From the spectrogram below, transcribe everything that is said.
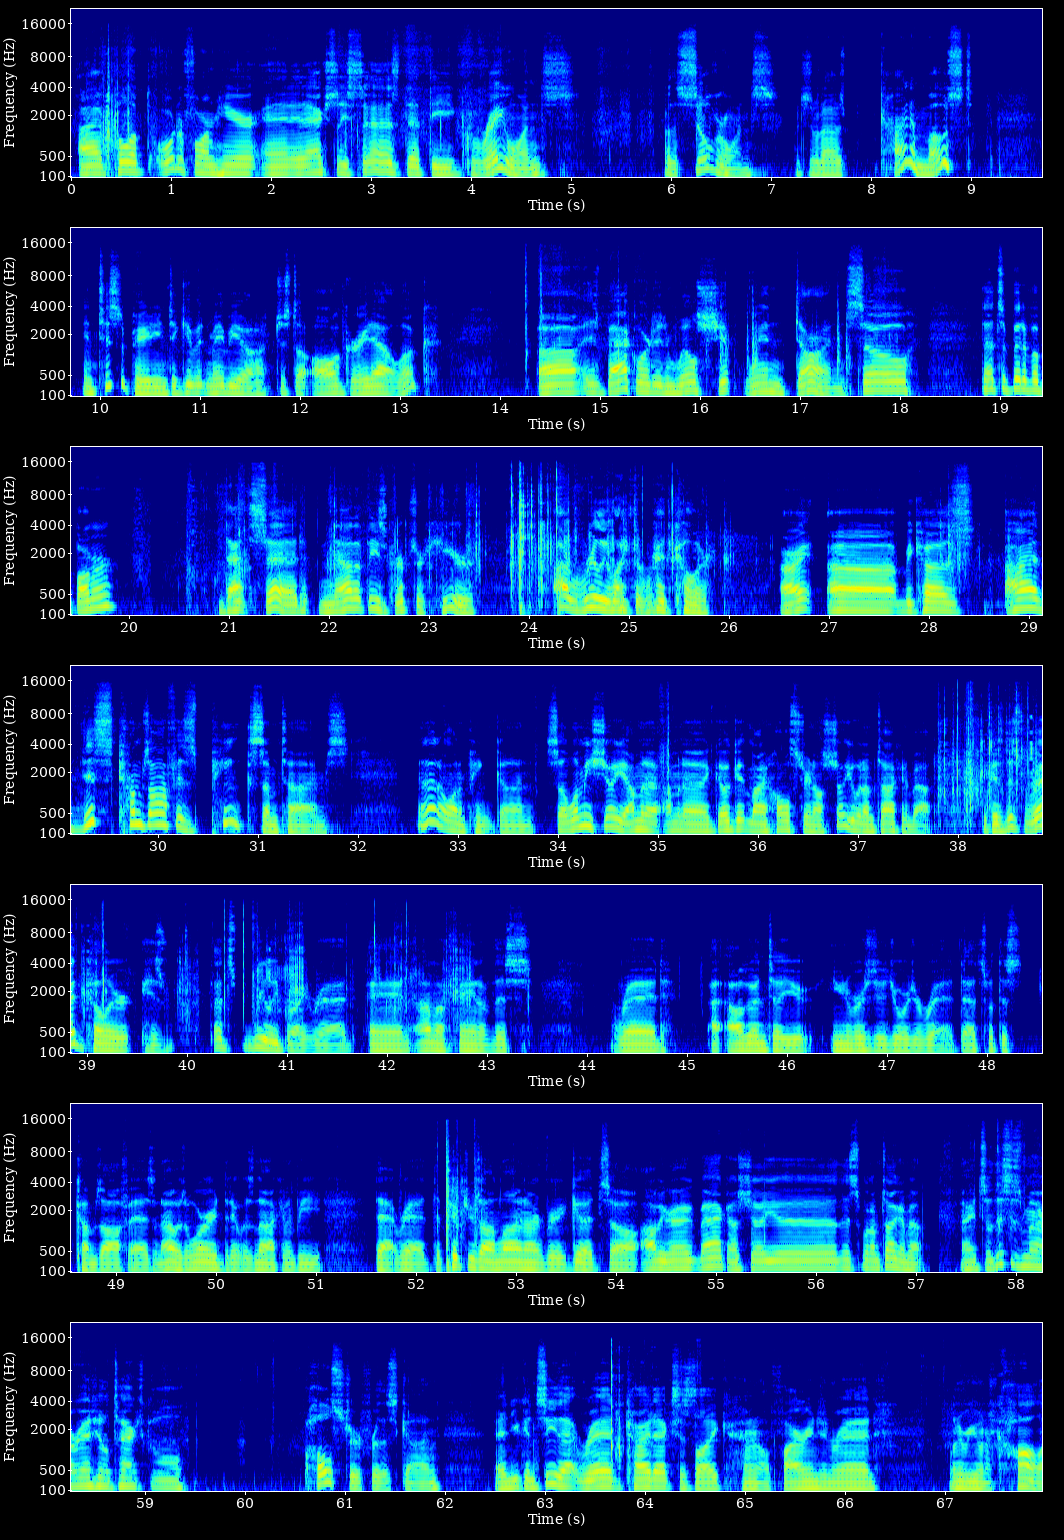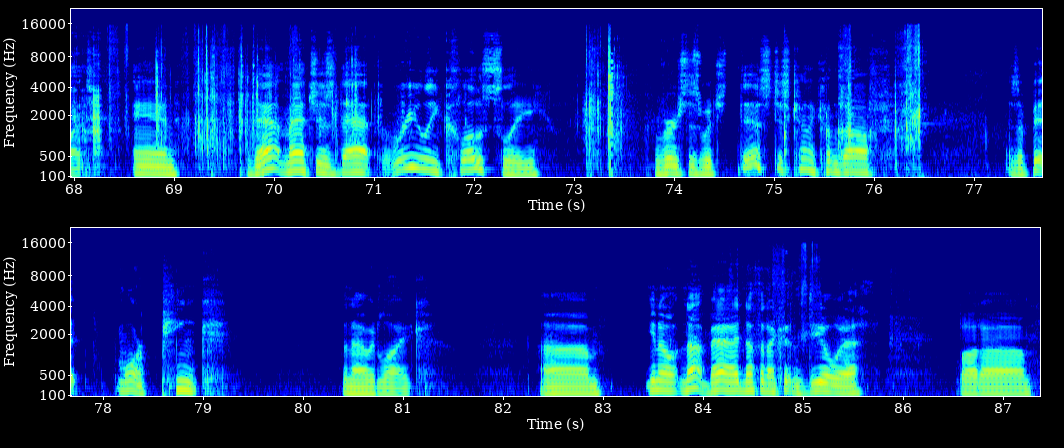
I pull up the order form here and it actually says that the gray ones or the silver ones, which is what I was kind of most anticipating to give it maybe a just an all grayed out look, uh, is back ordered and will ship when done. So that's a bit of a bummer. That said, now that these grips are here, I really like the red color. All right, uh, because uh, this comes off as pink sometimes. And I don't want a pink gun. So let me show you. I'm gonna I'm gonna go get my holster and I'll show you what I'm talking about. Because this red color is that's really bright red. And I'm a fan of this red. I, I'll go and tell you, University of Georgia red. That's what this comes off as. And I was worried that it was not going to be that red. The pictures online aren't very good. So I'll be right back. I'll show you this what I'm talking about. Alright, so this is my Red Hill Tactical holster for this gun. And you can see that red Kydex is like, I don't know, fire engine red, whatever you want to call it. And that matches that really closely versus which this just kind of comes off as a bit more pink than I would like. Um, you know, not bad, nothing I couldn't deal with. But um,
